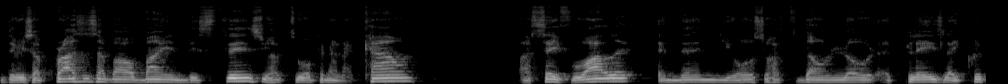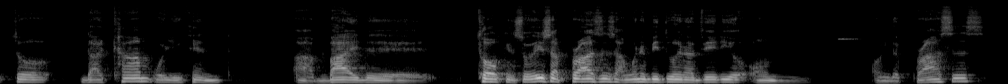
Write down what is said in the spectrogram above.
there is a process about buying these things. You have to open an account, a safe wallet, and then you also have to download a place like crypto.com where you can uh, buy the token. So there's a process. I'm going to be doing a video on on the process.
